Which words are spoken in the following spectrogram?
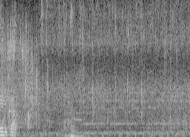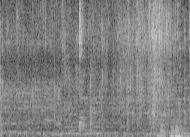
എടുക്കാം Thank you.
